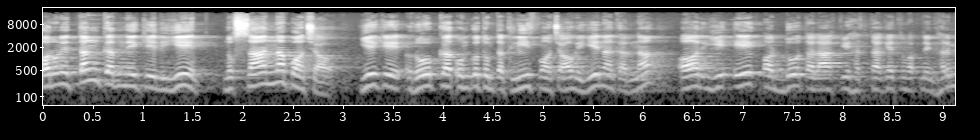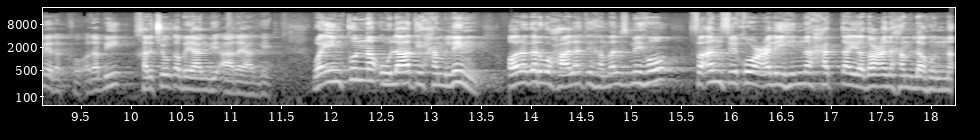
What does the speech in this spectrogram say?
اور انہیں تنگ کرنے کے لیے نقصان نہ پہنچاؤ۔ یہ کہ روک کر ان کو تم تکلیف پہنچاؤ گے، یہ نہ کرنا۔ اور یہ ایک اور دو طلاق کی حد تک کہ تم اپنے گھر میں رکھو۔ اور ابھی خرچوں کا بیان بھی آ رہا ہے آگے۔ وَإِن كُنَّ أُولَاتِ حَمْلٍ، اور اگر وہ حالت حمل میں ہو فن فَأَنفِقُوا عَلَيْهِنَّ حَتَّى يَضَعْنَ حَمْلَهُنَّ۔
